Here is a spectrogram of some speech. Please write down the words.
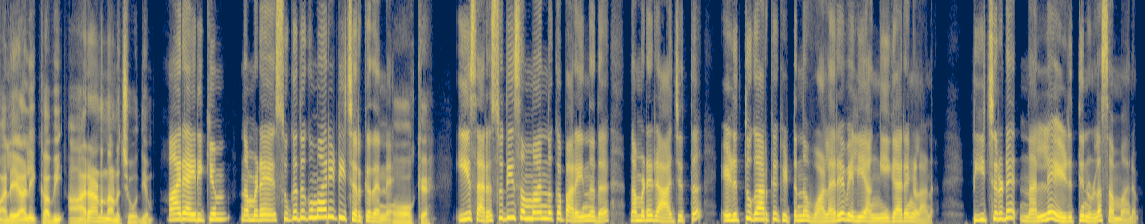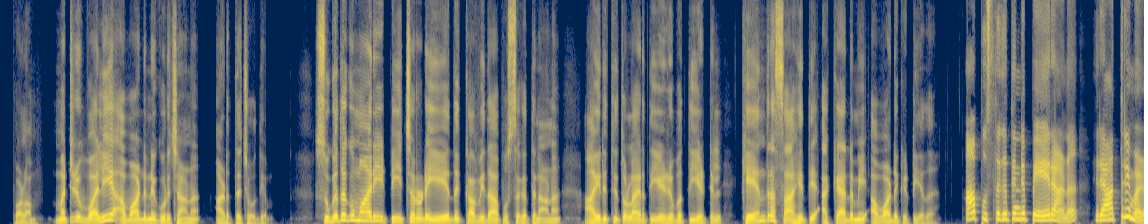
മലയാളി കവി ആരാണെന്നാണ് ചോദ്യം? ആരായിരിക്കും? നമ്മുടെ സുഗതകുമാരി ടീച്ചർക്ക് തന്നെ. ഓക്കെ. ഈ സരസ്വതി സമ്മാൻ എന്നൊക്കെ പറയുന്നത് നമ്മുടെ രാജ്യത്ത് എഴുത്തുകാർക്ക് കിട്ടുന്ന വളരെ വലിയ അംഗീകാരങ്ങളാണ്. ടീച്ചറുടെ നല്ല എഴുത്തിനുള്ള സമ്മാനം. പൊളം. മറ്റൊരു വലിയ അവാർഡിനെ കുറിച്ചാണ് അടുത്ത ചോദ്യം. സുഗതകുമാരി ടീച്ചറുടെ ഏത് കവിതാ പുസ്തകത്തിനാണ് ആയിരത്തി തൊള്ളായിരത്തി എഴുപത്തിയെട്ടിൽ കേന്ദ്ര സാഹിത്യ അക്കാദമി അവാർഡ് കിട്ടിയത്? ആ പുസ്തകത്തിന്റെ പേരാണ് രാത്രിമഴ.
